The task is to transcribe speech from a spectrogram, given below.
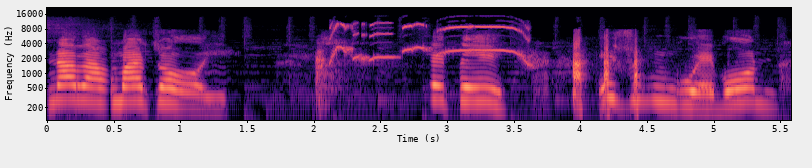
Nada más hoy. Pepe es un huevón.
